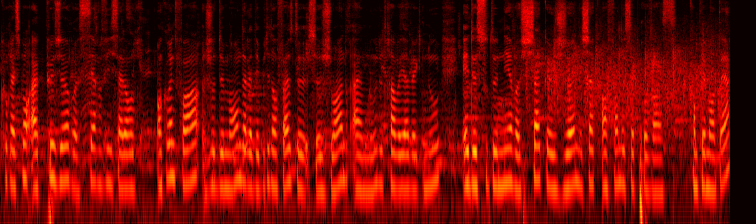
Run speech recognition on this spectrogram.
correspond à plusieurs services. Alors, encore une fois, je demande à la députée d'en face de se joindre à nous, de travailler avec nous et de soutenir chaque jeune et chaque enfant de cette province. Complémentaire?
